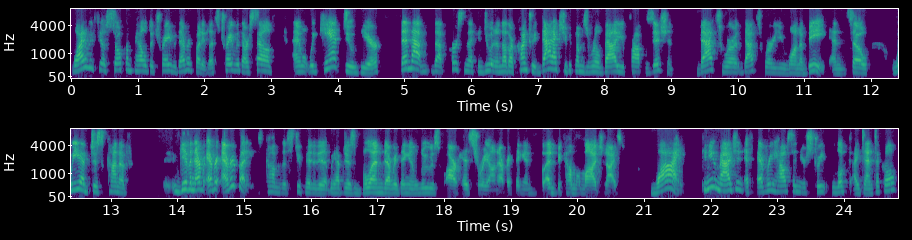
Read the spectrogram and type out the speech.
why do we feel so compelled to trade with everybody? Let's trade with ourselves. And what we can't do here then that that person that can do it in another country that actually becomes a real value proposition. That's where that's where you want to be. And so we have just kind of given every, every everybody's come to the stupidity that we have to just blend everything and lose our history on everything and, and become homogenized. Why? Can you imagine if every house in your street looked identical?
